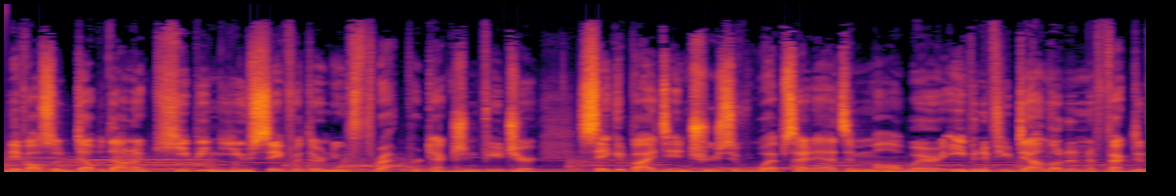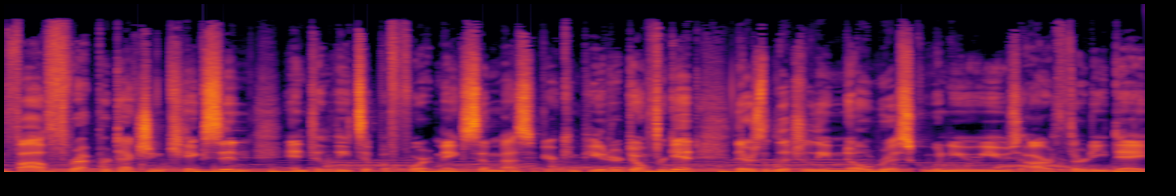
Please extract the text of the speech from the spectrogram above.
They've also doubled down on keeping you safe with their new threat protection feature. Say goodbye to intrusive website ads and malware. Even if you download an infected file, threat protection kicks in and deletes it before it makes a mess of your computer. Don't forget, there's literally no risk when you use our 30 day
